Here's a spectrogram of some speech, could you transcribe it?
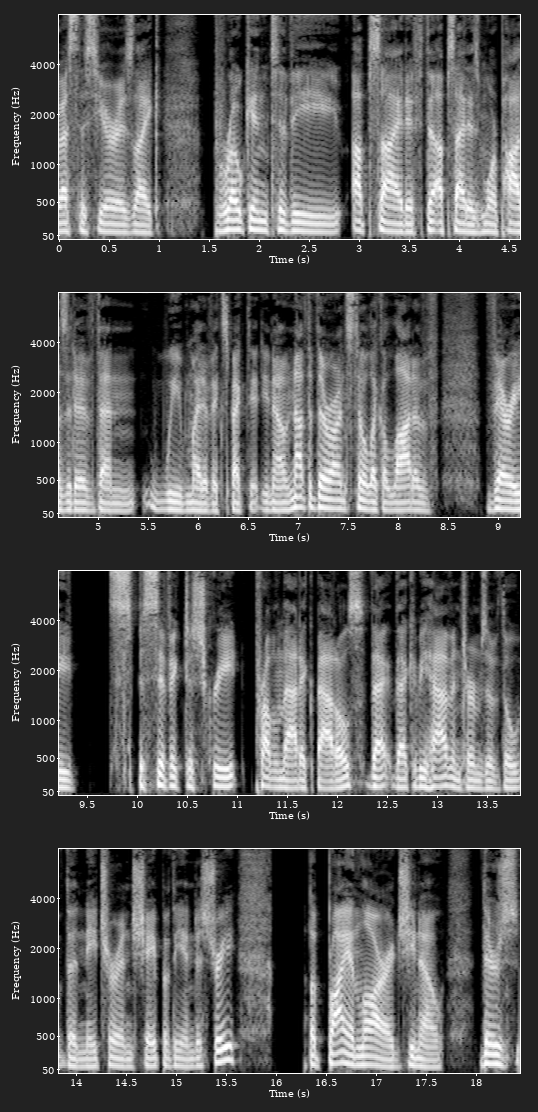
US this year is like broken to the upside if the upside is more positive than we might have expected. You know, not that there aren't still like a lot of very specific discrete problematic battles that that could be have in terms of the the nature and shape of the industry but by and large, you know, there's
